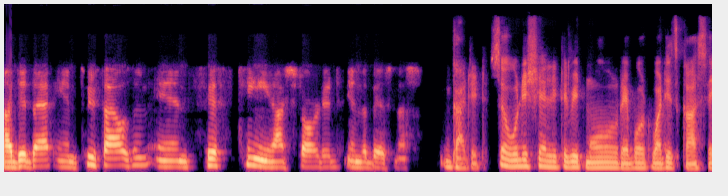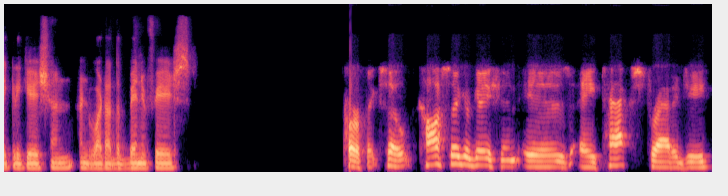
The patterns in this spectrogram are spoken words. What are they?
I did that in 2015. I started in the business. Got it. So, would you share a little bit more about what is cost segregation and what are the benefits? Perfect. So, cost segregation is a tax strategy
